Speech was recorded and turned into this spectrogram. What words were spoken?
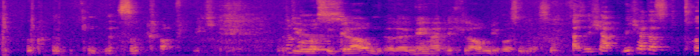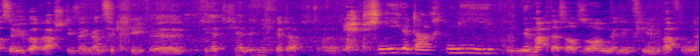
das ist unglaublich. Und die. Russen glauben, oder mehrheitlich glauben die Russen das. Ne? Also ich hab, mich hat das trotzdem überrascht, dieser ganze Krieg. Äh, hätte, ich hätte ich nicht gedacht. Also. Hätte ich nie gedacht, nie. Und mir macht das auch Sorgen mit den vielen Waffen. Ne?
